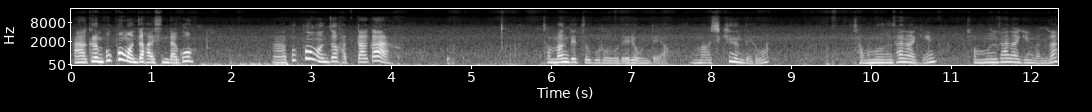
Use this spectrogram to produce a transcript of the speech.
아, 그럼 폭포 먼저 가신다고? 아, 폭포 먼저 갔다가 전망대 쪽으로 내려온대요. 엄마가 시키는 대로. 전문 산악인. 전문 산악인 맞나?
